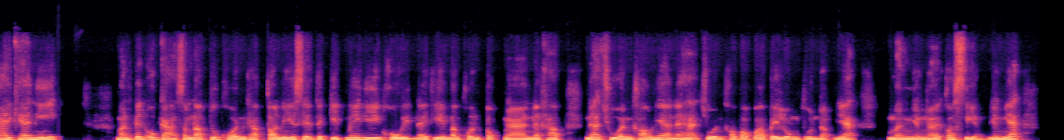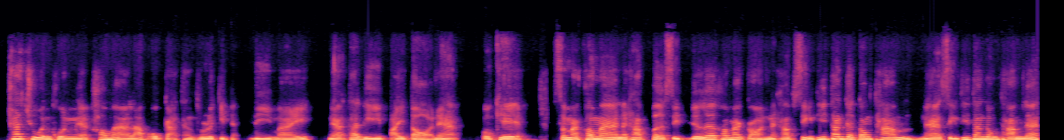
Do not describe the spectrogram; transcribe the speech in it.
ง่าย ๆ แค่นี้ มันเป็นโอกาสสำหรับทุกคนครับ ตอนนี้เศรษฐกิจไม่ดีโควิด -19 บางคนตกงานนะครับนะชวนเขาเนี่ยนะฮะชวนเขาบอกว่าไปลงทุนแบบเนี้ย มันอย่างงี้นก็เสี่ยงอย่างเงี้ยถ้าชวนคนเนี่ยเข้ามารับโอกาสทางธุรกิจเนี่ยดีไหมเนี่ยถ้าดีไปต่อนะฮะโอเค สมัครเข้ามานะครับเปิดสิทธิ์เดลเลอร์เข้ามาก่อนนะครับ สิ่งที่ท่านจะต้องทำนะฮะสิ่งที่ท่านต้องทำนะ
